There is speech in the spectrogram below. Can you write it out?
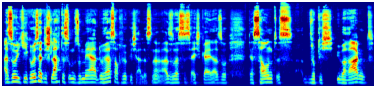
Also je größer die Schlacht ist, umso mehr, du hörst auch wirklich alles, ne? Also das ist echt geil. Also der Sound ist wirklich überragend.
